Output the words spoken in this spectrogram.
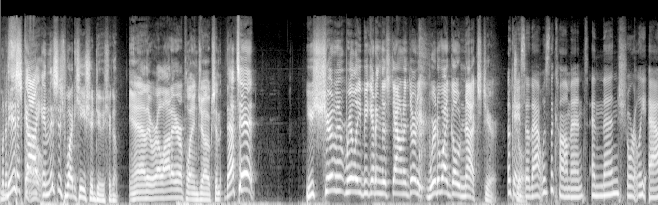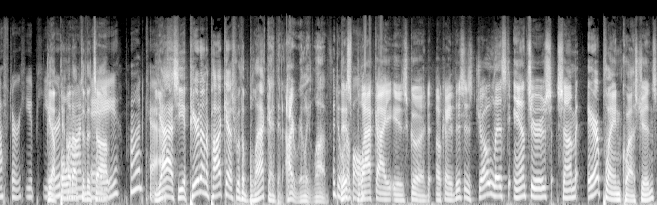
What this sicko. guy, and this is what he should do. He should go. Yeah, there were a lot of airplane jokes, and that's it. You shouldn't really be getting this down and dirty. Where do I go next here? Okay, Joel? so that was the comment, and then shortly after he appeared pull it up on to the a top. podcast. Yes, he appeared on a podcast with a black guy that I really love. Adorable. This black guy is good. Okay, this is Joe List answers some airplane questions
